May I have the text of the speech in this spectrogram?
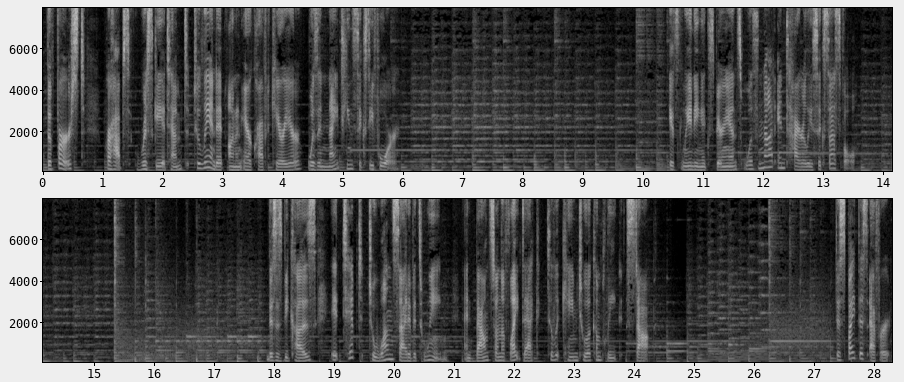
The first, perhaps risky attempt to land it on an aircraft carrier was in 1964. Its landing experience was not entirely successful. This is because it tipped to one side of its wing and bounced on the flight deck till it came to a complete stop. Despite this effort,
